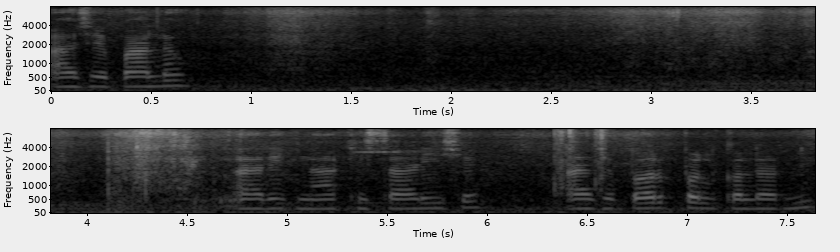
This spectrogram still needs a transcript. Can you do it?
આ છે પાલવ. આ રીતના આખી સાડી છે. આ છે પર્પલ કલરની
